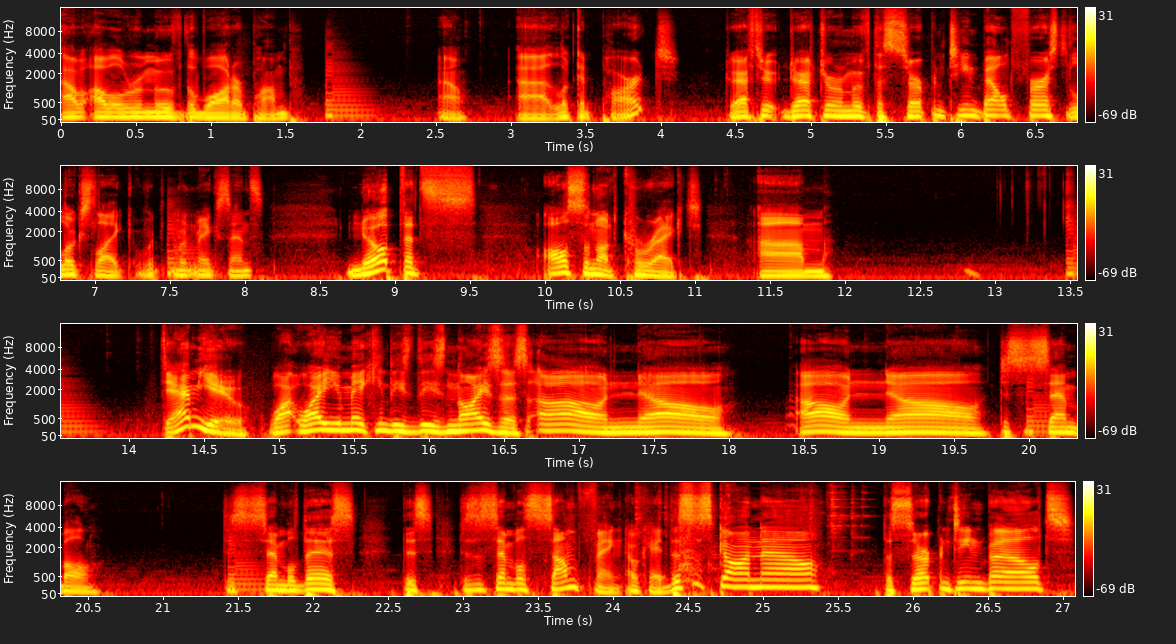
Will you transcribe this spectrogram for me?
I, I will remove the water pump. Oh. Uh, look at part. Do I have to do I have to remove the serpentine belt first? It looks like would, would make sense. Nope, that's also not correct. Um, Damn you! Why, why are you making these these noises? Oh no! Oh no! Disassemble. Disassemble this. This disassemble something. Okay, this is gone now. The serpentine belt.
